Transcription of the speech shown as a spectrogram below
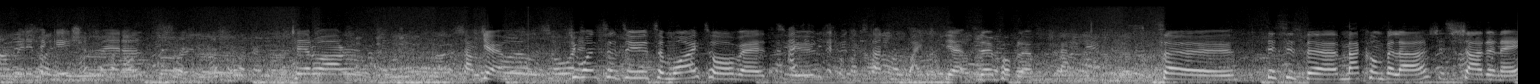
some verification methods, terroir, some Yeah. so Do you want to do some white or red? Do I think that we could start from white. Yeah, no problem. So this is the Macon Village, it's Chardonnay.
